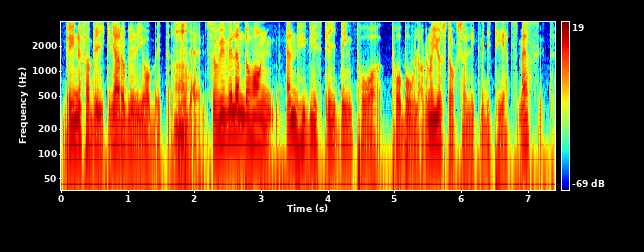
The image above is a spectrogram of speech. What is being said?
Brinner fabriken, ja då blir det jobbigt och så mm. vidare. Så vi vill ändå ha en, en hygglig spridning på, på bolagen och just också likviditetsmässigt.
